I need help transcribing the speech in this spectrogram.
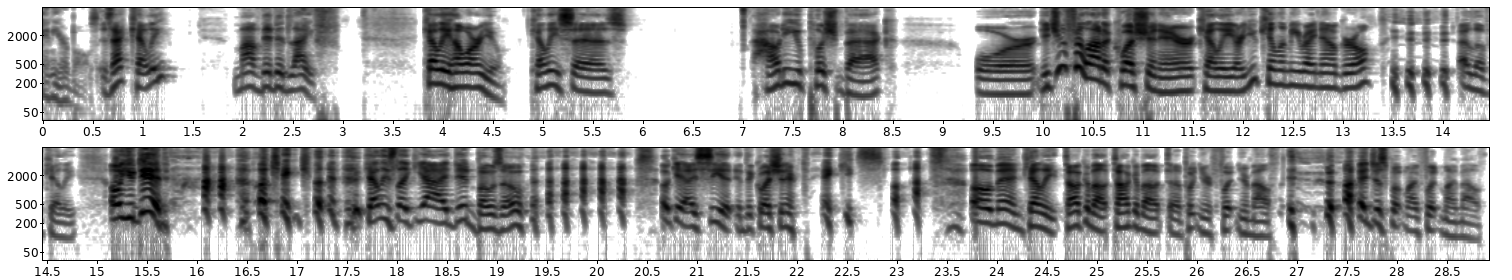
and earballs. Is that Kelly? My vivid life. Kelly, how are you? Kelly says, How do you push back? Or did you fill out a questionnaire, Kelly? Are you killing me right now, girl? I love Kelly. Oh, you did? okay, good. Kelly's like, yeah, I did, bozo. okay, I see it in the questionnaire. Thank you so. Oh man, Kelly, talk about talk about uh, putting your foot in your mouth. I just put my foot in my mouth.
